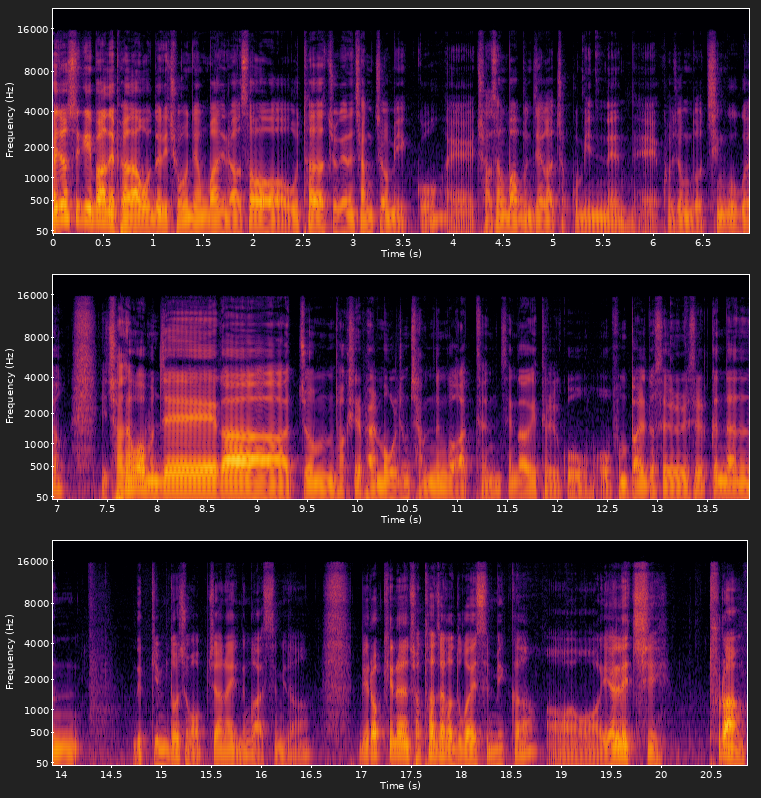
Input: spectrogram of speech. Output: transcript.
회전스 기반의 변화구들이 좋은 양반이라서 우타자 쪽에는 장점이 있고 예, 좌상바 문제가 조금 있는 예, 그 정도 친구고요. 이 좌상바 문제가 좀 확실히 발목을 좀 잡는 것 같은 생각이 들고 오픈발도 슬슬 끝나는 느낌도 좀 없지 않아 있는 것 같습니다. 미러키는 저 타자가 누가 있습니까? 어, 옐리치, 투랑,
